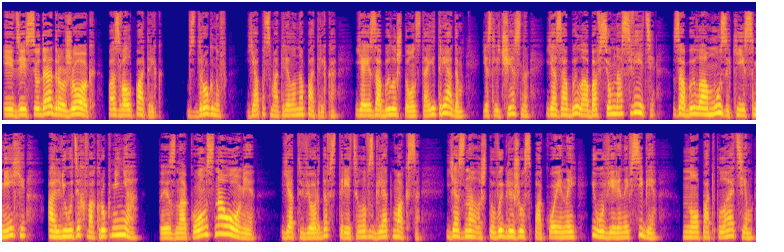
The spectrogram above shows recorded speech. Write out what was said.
«Иди сюда, дружок!» — позвал Патрик. Вздрогнув, я посмотрела на Патрика. Я и забыла, что он стоит рядом. Если честно, я забыла обо всем на свете. Забыла о музыке и смехе, о людях вокруг меня. «Ты знаком с Наоми?» Я твердо встретила взгляд Макса. Я знала, что выгляжу спокойной и уверенной в себе. Но под платьем,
